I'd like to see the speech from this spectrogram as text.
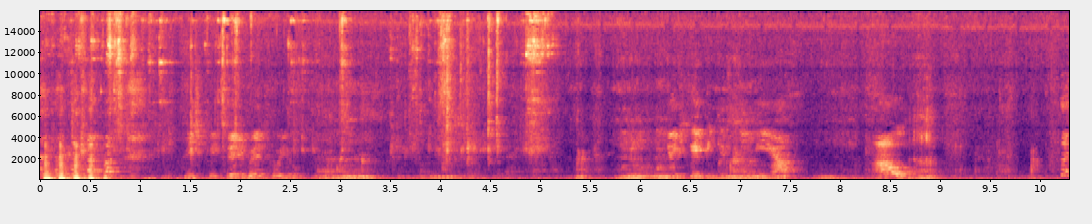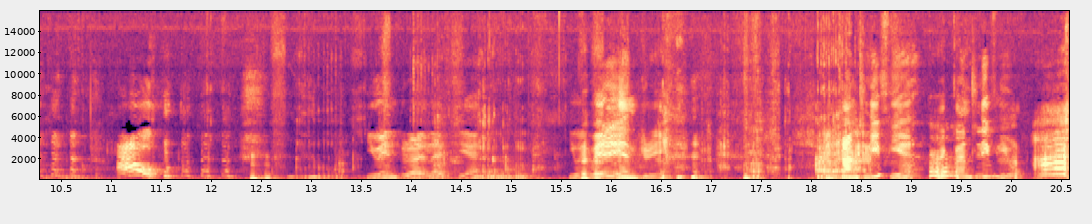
Ha ha ha ha. You angry I left, yeah? You are very angry. I can't leave, yeah? I can't leave you. Eh?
